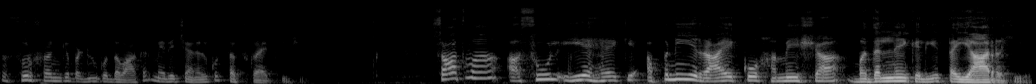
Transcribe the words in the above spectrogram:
तो सुर्ख रंग के बटन को दबाकर मेरे चैनल को सब्सक्राइब कीजिए। सातवां असूल ये है कि अपनी राय को हमेशा बदलने के लिए तैयार रहिए।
